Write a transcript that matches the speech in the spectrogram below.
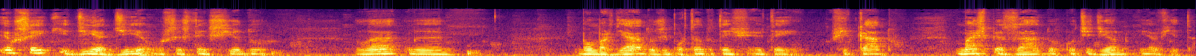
Eu sei que dia a dia vocês têm sido lá, é, bombardeados e, portanto, têm, têm ficado mais pesado o cotidiano e a vida.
